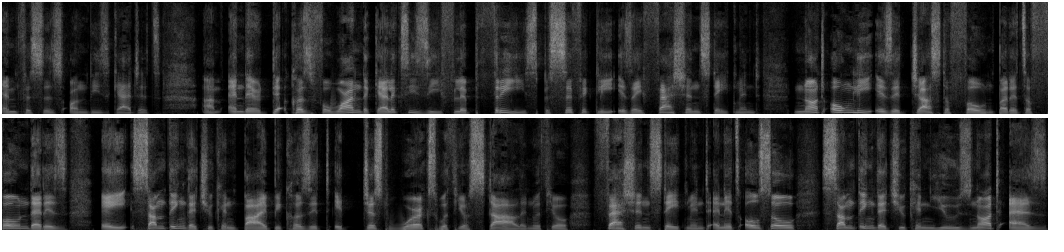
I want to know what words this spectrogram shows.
emphasis on these gadgets um, and they're because de- for one the galaxy z flip 3 specifically is a fashion statement not only is it just a phone but it's a phone that is a something that you can buy because it it just works with your style and with your fashion statement. And it's also something that you can use not as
